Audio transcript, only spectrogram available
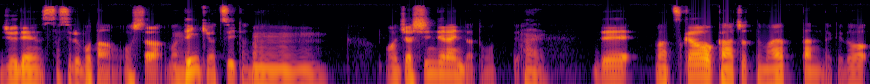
充電させるボタンを押したら、まあ、うん電気がついたんだ、うんうんあじゃあ死んでないんだと思って。うん。はい。で、まあ、使おうかちょっと迷ったんだけど、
